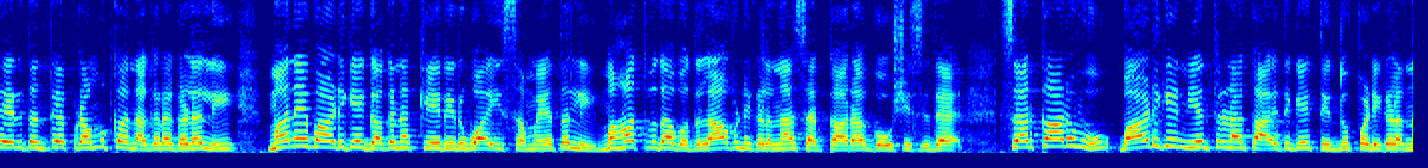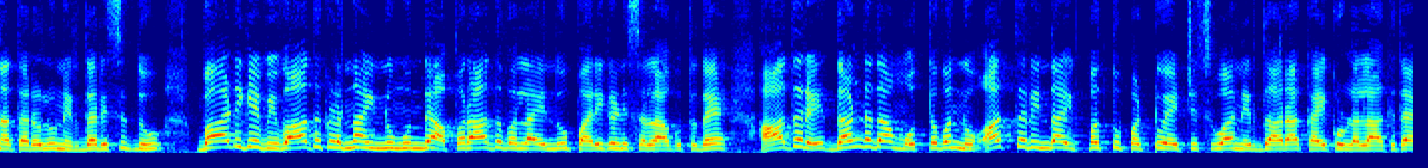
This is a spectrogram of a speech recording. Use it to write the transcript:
ಸೇರಿದಂತೆ ಪ್ರಮುಖ ನಗರಗಳಲ್ಲಿ ಮನೆ ಬಾಡಿಗೆ ಗಗನಕ್ಕೇರಿರುವ ಈ ಸಮಯದಲ್ಲಿ ಮಹತ್ವದ ಬದಲಾವಣೆಗಳನ್ನು ಸರ್ಕಾರ ಘೋಷಿಸಿದೆ. ಸರ್ಕಾರವು ಬಾಡಿಗೆ ನಿಯಂತ್ರಣ ಕಾಯ್ದೆಗೆ ತಿದ್ದುಪಡಿಗಳನ್ನು ತರಲು ನಿರ್ಧರಿಸಿದ್ದು, ಬಾಡಿಗೆ ವಿವಾದಗಳನ್ನು ಇನ್ನು ಮುಂದೆ ಅಪರಾಧವಲ್ಲ ಎಂದು ಪರಿಗಣಿಸಲಾಗುತ್ತದೆ. ಆದರೆ ದಂಡದ ಮೊತ್ತವನ್ನು ಹತ್ತರಿಂದ ಇಪ್ಪತ್ತು ಪಟ್ಟು ಹೆಚ್ಚಿಸುವ ನಿರ್ಧಾರ ಕೈಗೊಳ್ಳಲಾಗಿದೆ.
